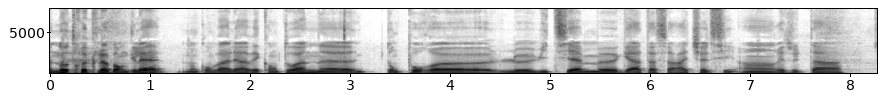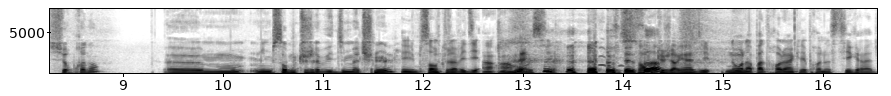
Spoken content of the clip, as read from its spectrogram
un autre club anglais. Donc on va aller avec Antoine. euh, donc pour euh, le huitième Galatasaray Chelsea, un résultat surprenant? Euh, il me semble que j'avais dit match nul. Et il me semble que j'avais dit 1-1 moi aussi. C'est ça. Nous, on n'a pas de problème avec les pronostics, Reg.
